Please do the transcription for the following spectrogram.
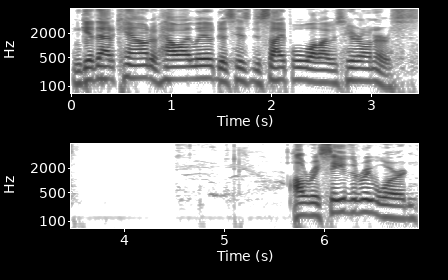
and give that account of how I lived as his disciple while I was here on earth, I'll receive the reward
